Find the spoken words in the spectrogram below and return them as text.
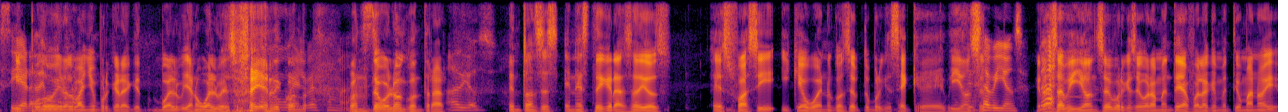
sí, ni pudo ir al baño porque era que vuelve, ya no vuelves, o sea, ya, no cuando, te vuelvo a encontrar. Adiós. Entonces, en este, gracias a Dios, es fue así y qué bueno concepto porque sé que Beyoncé, esa Beyoncé. gracias a Beyoncé porque seguramente ella fue la que metió mano ahí,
